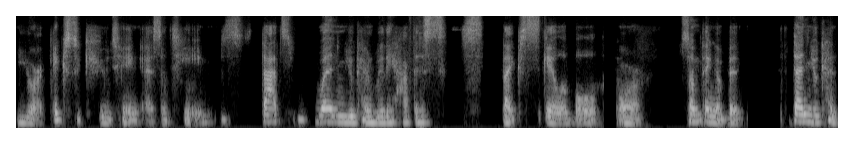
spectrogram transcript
you're executing as a team. That's when you can really have this like scalable or something a bit then you can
